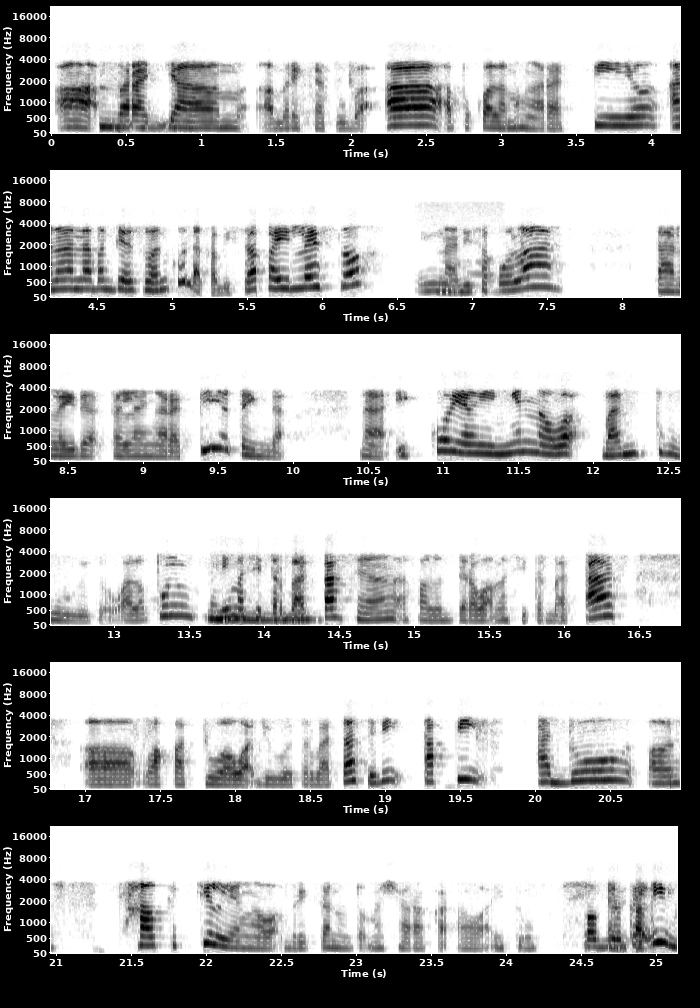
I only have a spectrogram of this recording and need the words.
Uh, hmm. barajam uh, mereka tuh baa apa kalau mengaratinya anak-anak panti asuhan kok nggak bisa pakai les toh iya. nah di sekolah talai talai ngarati atau tidak nah iko yang ingin awak bantu gitu walaupun hmm. ini masih hmm. terbatas ya volunteer awak masih terbatas uh, waktu awak juga terbatas jadi tapi aduh uh, hal kecil yang awak berikan untuk masyarakat awak itu Oh, berarti kami,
